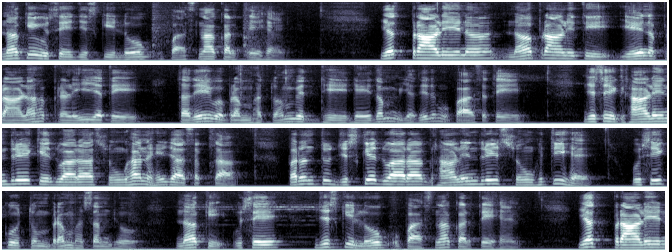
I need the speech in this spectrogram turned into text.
न कि उसे जिसकी लोग उपासना करते हैं। यत्प्राणेन न प्राणिति येन प्राण प्रणीयते, तदेव ब्रह्मत्व विद्धि नेदम यदिदम उपासते जिसे घ्राणेन्द्रिय के द्वारा सूंघा नहीं जा सकता, परंतु जिसके द्वारा घ्राणेन्द्रिय सूंघती है, उसी को तुम ब्रह्म समझो, न कि उसे जिसकी लोग उपासना करते हैं। यत्प्राणेन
